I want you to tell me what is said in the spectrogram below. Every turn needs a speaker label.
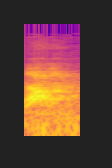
Speaker 1: Yeah.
